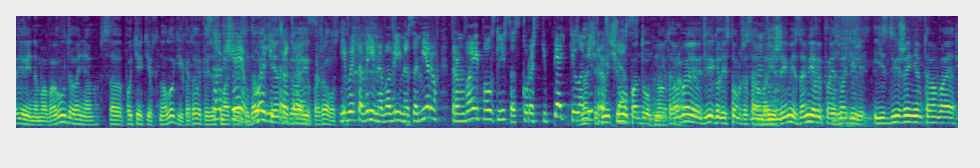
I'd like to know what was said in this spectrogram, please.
проверенным оборудованием с, по те технологии, которые предусматриваются. Давайте я договорю, Горэлектротранс. пожалуйста. И в это время, во время замеров, трамваи ползли со скоростью 5 километров Значит, в ничего час. подобного. Трамваи двигались в том же самом режиме. Замеры производились и с движением трамвая,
